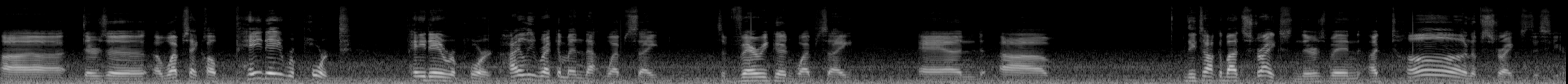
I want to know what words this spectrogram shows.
Uh, there's a, a website called Payday Report. Payday Report. Highly recommend that website. It's a very good website. And uh, they talk about strikes. And there's been a ton of strikes this year.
